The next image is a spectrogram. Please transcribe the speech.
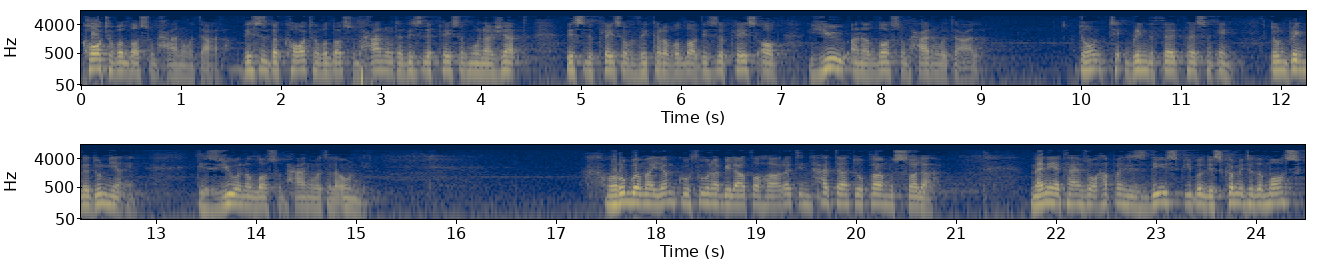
court of Allah subhanahu wa ta'ala. This is the court of Allah subhanahu wa ta'ala. This is the place of munajat. This is the place of dhikr of Allah. This is the place of you and Allah subhanahu wa ta'ala. Don't bring the third person in. Don't bring the dunya in. It is you and Allah subhanahu wa ta'ala only. وَرُبَّمَا يَمْكُثُونَ بِلَا طَهَارَةٍ حَتَّى تُقَامُ الصَّلَاةِ Many a times what happens is these people just come into the mosque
